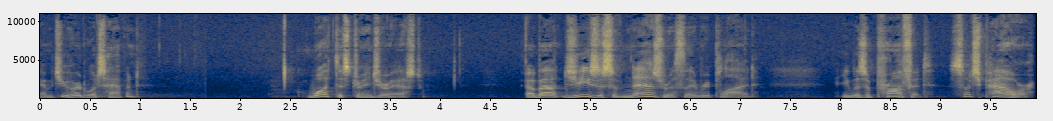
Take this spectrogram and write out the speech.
Haven't you heard what's happened? What? the stranger asked. About Jesus of Nazareth, they replied. He was a prophet, such power.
